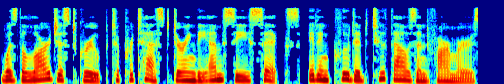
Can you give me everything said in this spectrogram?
was the largest group to protest during the MC6, it included 2,000 farmers.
